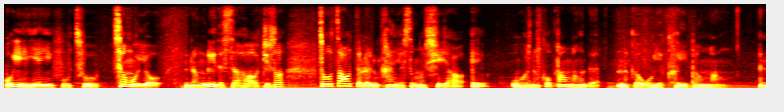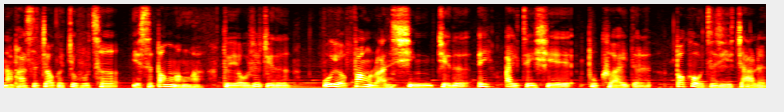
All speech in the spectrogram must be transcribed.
我也愿意付出。趁我有能力的时候，就说周遭的人看有什么需要，哎，我能够帮忙的那个，我也可以帮忙。哪怕是叫个救护车也是帮忙嘛，对呀，我就觉得我有放软心，觉得哎，爱这些不可爱的人，包括我自己家人，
